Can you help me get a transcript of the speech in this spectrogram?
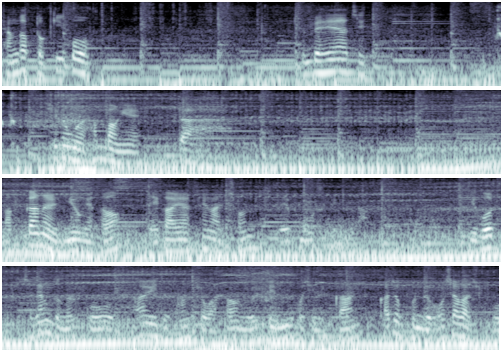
장갑도 끼고 준비해야지. 시동을 한 방에 딱 막간을 이용해서 대가야 생활촌 내부 모습입니다. 이곳 주차장도 넓고 아이들도 함께 와서 놀 수 있는 곳이니까 가족분들 오셔가지고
